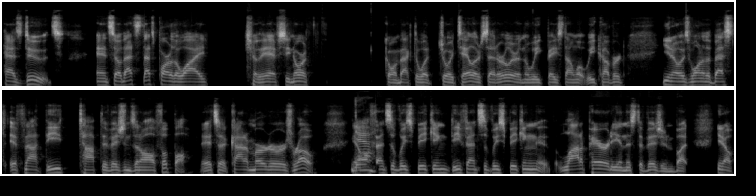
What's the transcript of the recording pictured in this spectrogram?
has dudes. And so that's that's part of the why you know the AFC North, going back to what Joy Taylor said earlier in the week, based on what we covered, you know, is one of the best, if not the top divisions in all of football. It's a kind of murderer's row, you yeah. know, offensively speaking, defensively speaking, a lot of parity in this division. But, you know,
